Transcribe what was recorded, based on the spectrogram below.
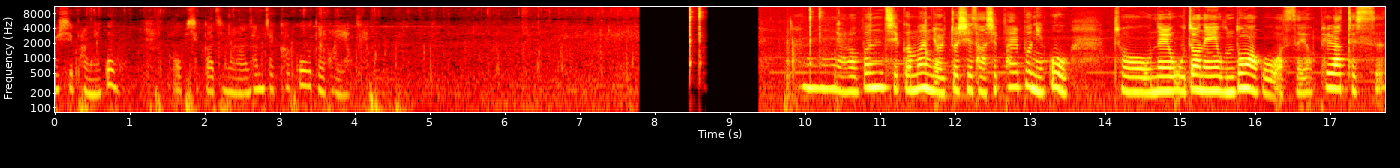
8시 반이고 9시까지만 산책하고 들어가려고요. 음, 여러분 지금은 12시 48분이고 저 오늘 오전에 운동하고 왔어요. 필라테스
